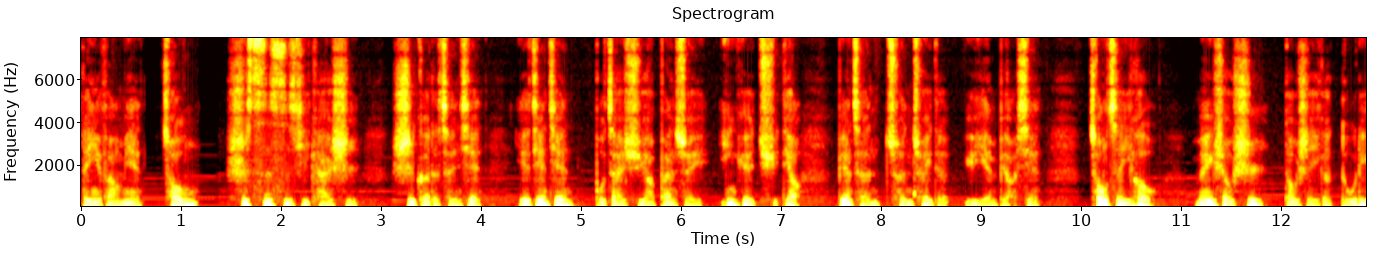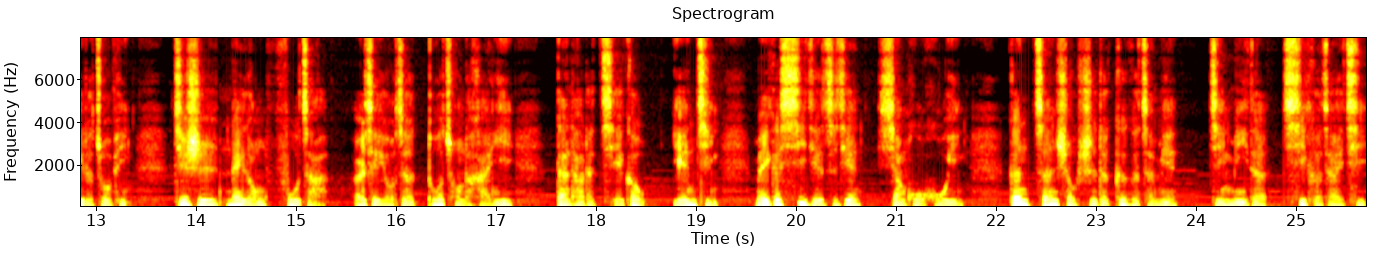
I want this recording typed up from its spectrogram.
另一方面，从十四世纪开始，诗歌的呈现也渐渐不再需要伴随音乐曲调，变成纯粹的语言表现。从此以后，每一首诗都是一个独立的作品，即使内容复杂，而且有着多重的含义，但它的结构严谨，每个细节之间相互呼应，跟整首诗的各个层面紧密地契合在一起，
